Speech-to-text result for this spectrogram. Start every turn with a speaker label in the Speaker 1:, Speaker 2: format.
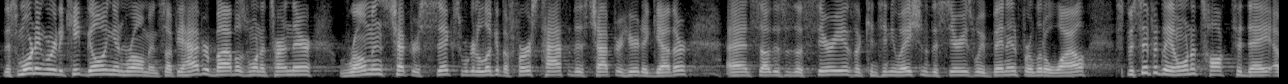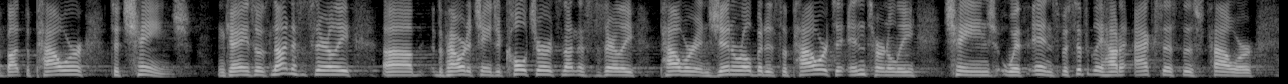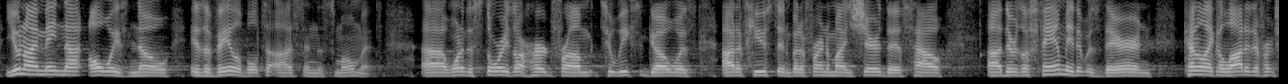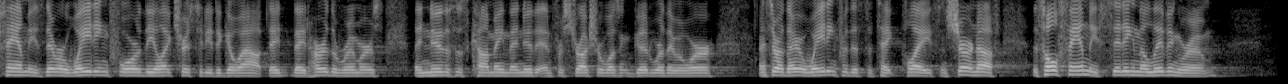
Speaker 1: This morning, we're going to keep going in Romans. So, if you have your Bibles, want to turn there, Romans chapter 6. We're going to look at the first half of this chapter here together. And so, this is a series, a continuation of the series we've been in for a little while. Specifically, I want to talk today about the power to change. Okay, and so it's not necessarily uh, the power to change a culture, it's not necessarily power in general, but it's the power to internally change within. Specifically, how to access this power you and I may not always know is available to us in this moment. Uh, one of the stories I heard from two weeks ago was out of Houston, but a friend of mine shared this how uh, there was a family that was there, and kind of like a lot of different families, they were waiting for the electricity to go out. They'd, they'd heard the rumors, they knew this was coming, they knew the infrastructure wasn't good where they were. And so they were waiting for this to take place. And sure enough, this whole family's sitting in the living room.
